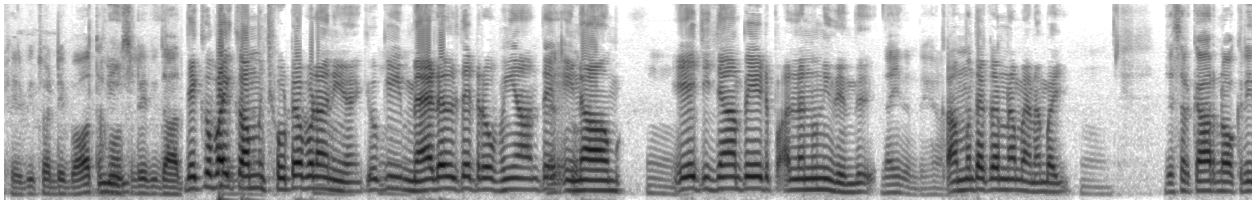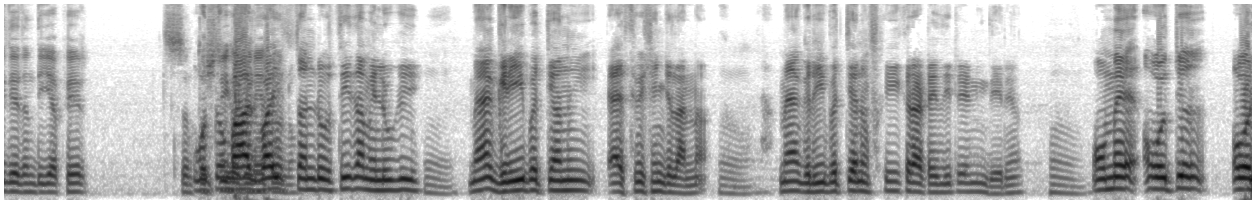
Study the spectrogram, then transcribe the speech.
ਫਿਰ ਵੀ ਤੁਹਾਡੇ ਬਹੁਤ। ਹੌਸਲੇ ਦੀ ਦਾਤ ਦੇਖੋ ਭਾਈ ਕੰਮ ਛੋਟਾ ਬੜਾ ਨਹੀਂ ਹੈ ਕਿਉਂਕਿ ਮੈਡਲ ਤੇ ਟਰੋਫੀਆਂ ਤੇ। ਇਨਾਮ ਇਹ ਚੀਜ਼ਾਂ ਪੇਟ ਪਾਲਣ ਨੂੰ ਨਹੀਂ ਦਿੰਦੇ। ਨਹੀਂ ਦਿੰਦੇ ਹਾਂ। ਕੰਮ ਤਾਂ ਕਰਨਾ ਪੈਣਾ ਭਾਈ। ਜੇ ਸਰਕਾਰ ਨੌਕਰੀ ਦੇ ਦਿੰਦੀ ਆ ਫਿਰ ਸੰਤੁਸ਼ਟੀ ਹੋ ਬਾਅਦ ਭਾਈ? ਤੰਦਰੁਸਤੀ ਤਾਂ ਮਿਲੂਗੀ। ਮੈਂ ਗਰੀਬ ਬੱਚਿਆਂ ਨੂੰ ਐਸੋਸੀਏਸ਼ਨ ਚਲਾਨਾ। ਹੂੰ, ਮੈਂ ਗਰੀਬ ਬੱਚਿਆਂ ਨੂੰ ਫ੍ਰੀ ਕਰਾਟੇ ਦੀ ਟ੍ਰੇਨਿੰਗ ਦੇ ਰਿਹਾ। ਉਹ ਮੈਂ ਉਹ ਚ ਉਹ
